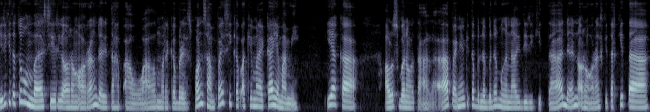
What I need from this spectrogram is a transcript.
Jadi kita tuh membahas ciri orang-orang dari tahap awal mereka berespon sampai sikap akhir mereka ya, Mami. Iya, Kak. Allah Subhanahu wa taala pengen kita benar-benar mengenali diri kita dan orang-orang sekitar kita.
